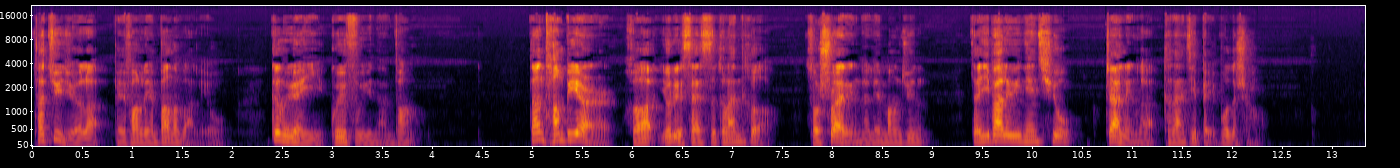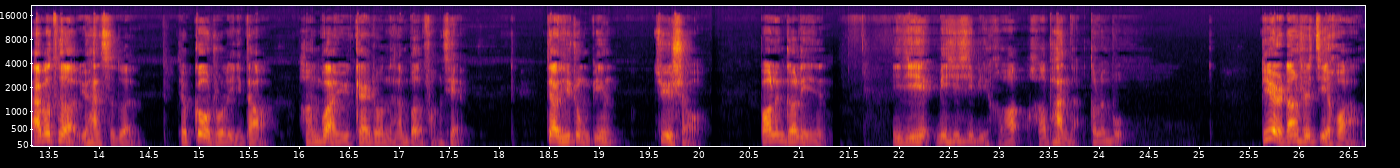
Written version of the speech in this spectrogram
他拒绝了北方联邦的挽留，更愿意归附于南方。当唐比尔和尤里塞斯·格兰特所率领的联邦军在1861年秋占领了肯塔基北部的时候，艾伯特·约翰斯顿。就构筑了一道横贯于该州南部的防线，调集重兵据守包林格林，以及密西西比河河畔的哥伦布。比尔当时计划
